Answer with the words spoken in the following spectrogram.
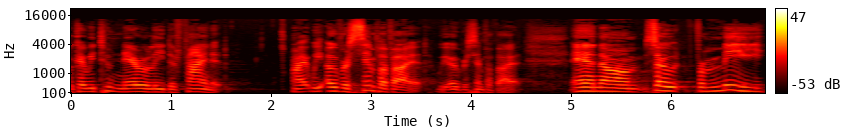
Okay, we too narrowly define it. All right, we oversimplify it. We oversimplify it. And um, so for me,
